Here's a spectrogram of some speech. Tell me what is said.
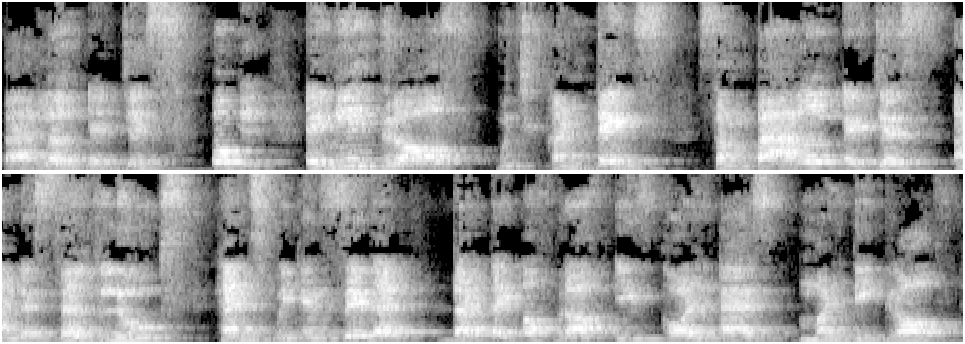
parallel edges. Okay, any graph which contains some parallel edges and self loops. Hence, we can say that that type of graph is called as multi-graph.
